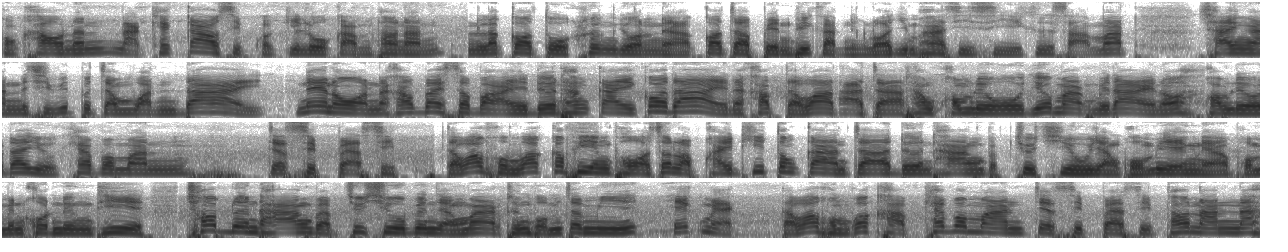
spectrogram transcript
ของเขานั้นหนักแค่ 90 กว่ากิโลกรัมเท่านั้น แล้วก็ตัวเครื่องยนต์เนี่ยก็จะเป็นพิกัด 125ซีซีคือสามารถใช้งานในชีวิตประจำวันได้ แน่นอนนะครับได้สบายเดินทางไกลก็ได้นะครับแต่ว่าอาจจะทำความเร็วเยอะมากไม่ได้เนาะความเร็วได้อยู่แค่ประมาณ 70-80 แต่ว่าผมว่าก็เพียงพอสำหรับใครที่ต้องการจะเดินทางแบบชิวๆอย่างผมเองเนี่ย ผมเป็นคนหนึ่งที่ชอบเดินทางแบบชิวๆเป็นอย่างมาก ถึงผมจะมี X Max แต่ว่าผมก็ขับแค่ประมาณ 70-80 เท่านั้นนะ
